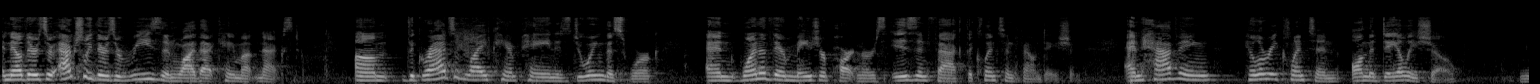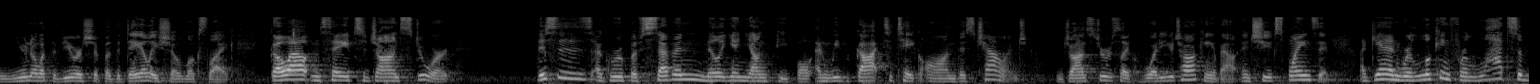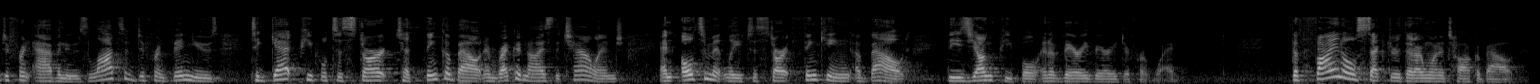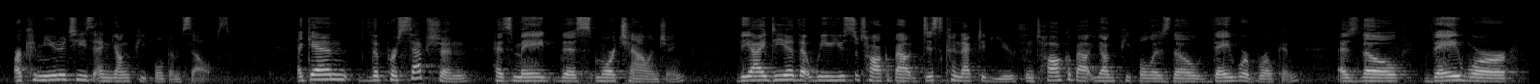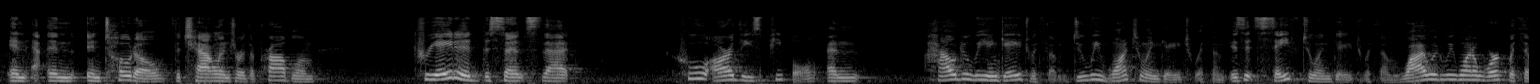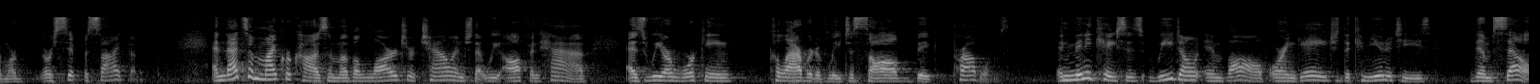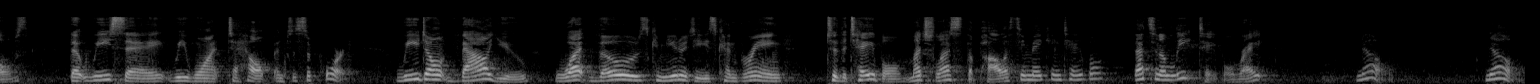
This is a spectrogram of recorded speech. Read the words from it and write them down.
And now, there's a, actually there's a reason why that came up next. Um, the Grads of Life campaign is doing this work, and one of their major partners is, in fact, the Clinton Foundation. And having Hillary Clinton on The Daily Show, I mean, you know what the viewership of The Daily Show looks like. Go out and say to Jon Stewart, this is a group of seven million young people, and we've got to take on this challenge. And Jon Stewart's like, What are you talking about? And she explains it. Again, we're looking for lots of different avenues, lots of different venues to get people to start to think about and recognize the challenge and ultimately to start thinking about these young people in a very, very different way. The final sector that I want to talk about are communities and young people themselves. Again, the perception has made this more challenging. The idea that we used to talk about disconnected youth and talk about young people as though they were broken, as though they were in, in, in toto the challenge or the problem, created the sense that who are these people and how do we engage with them? Do we want to engage with them? Is it safe to engage with them? Why would we want to work with them or, or sit beside them? And that's a microcosm of a larger challenge that we often have as we are working collaboratively to solve big problems. In many cases, we don't involve or engage the communities themselves that we say we want to help and to support. We don't value what those communities can bring to the table, much less the policymaking table. That's an elite table, right? No. No.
